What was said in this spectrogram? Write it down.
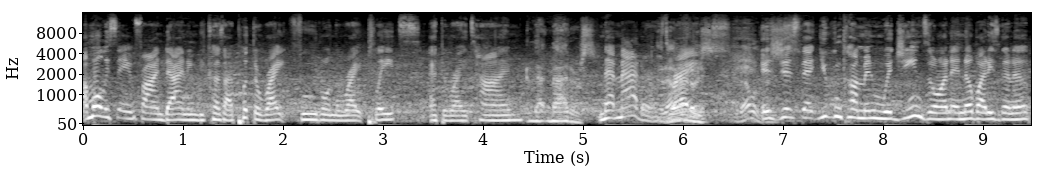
I'm only saying fine dining because I put the right food on the right plates at the right time. and that matters. And that matters, It right? elevates. It elevates. It's just that you can come in with jeans on and nobody's gonna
